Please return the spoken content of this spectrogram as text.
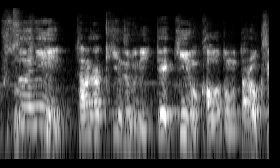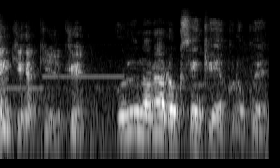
普通に田中貴金属に行って金を買おうと思ったら6999円。売るなら6906円。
